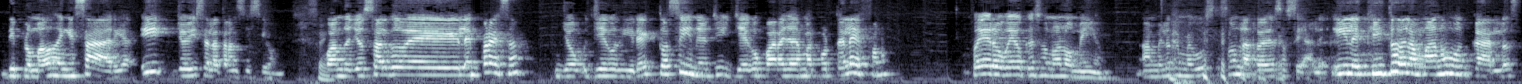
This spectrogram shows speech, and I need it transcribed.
diplomados en esa área y yo hice la transición. Cuando yo salgo de la empresa, yo llego directo a Synergy, llego para llamar por teléfono, pero veo que eso no es lo mío. A mí lo que me gusta son las redes sociales. Y le quito de la mano a Juan Carlos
